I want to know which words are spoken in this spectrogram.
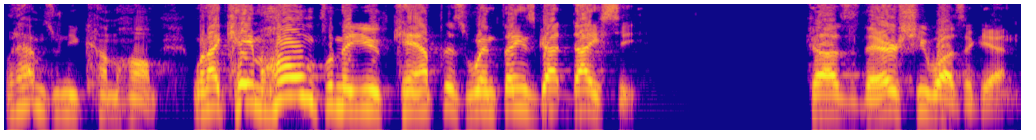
What happens when you come home? When I came home from the youth camp is when things got dicey because there she was again,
